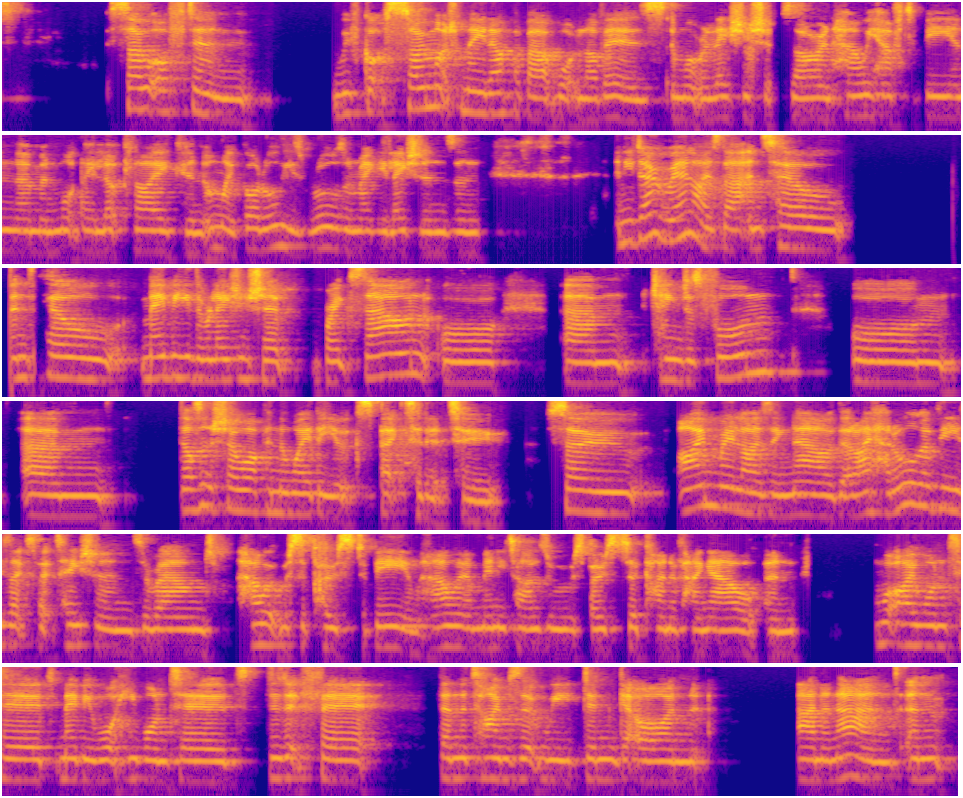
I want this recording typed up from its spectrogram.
so often we've got so much made up about what love is and what relationships are and how we have to be in them and what they look like. And oh my God, all these rules and regulations. And, and you don't realize that until, until maybe the relationship breaks down or um, changes form or um, doesn't show up in the way that you expected it to. So I'm realizing now that I had all of these expectations around how it was supposed to be and how many times we were supposed to kind of hang out and what I wanted, maybe what he wanted, did it fit? Then the times that we didn't get on, and and and.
